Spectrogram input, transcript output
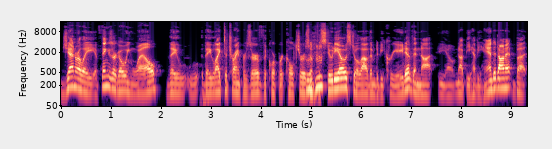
generally, if things are going well, they they like to try and preserve the corporate cultures of the Mhm. studios to allow them to be creative and not, you know, not be heavy handed on it. But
